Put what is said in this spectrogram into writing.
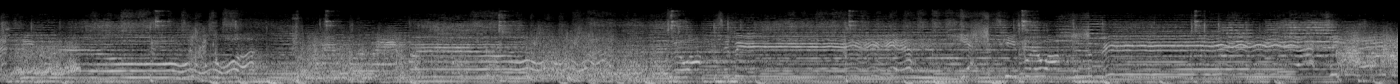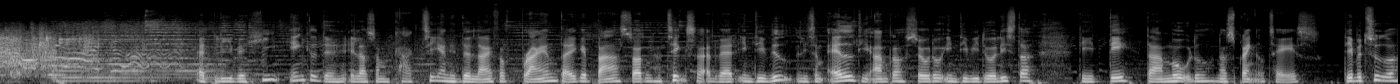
and he At blive helt enkelte, eller som karakteren i The Life of Brian, der ikke bare sådan har tænkt sig at være et individ, ligesom alle de andre pseudo-individualister, det er det, der er målet, når springet tages. Det betyder,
